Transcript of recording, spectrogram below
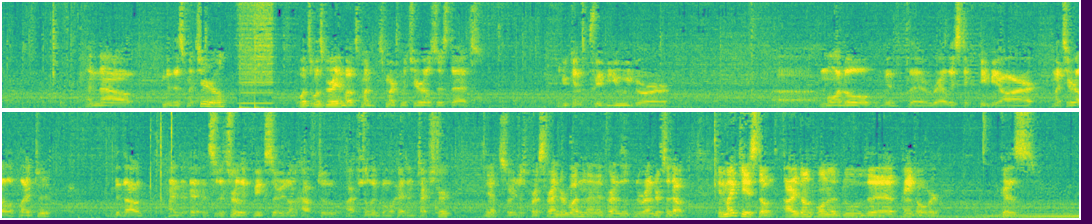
and now with this material, what's what's great about smart, smart materials is that you can preview your uh, model with the realistic PBR material applied to it without and it's, it's really quick so you don't have to actually go ahead and texture. Yeah. So you just press render button and it renders, it out. In my case though I don't want to do the paint over because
